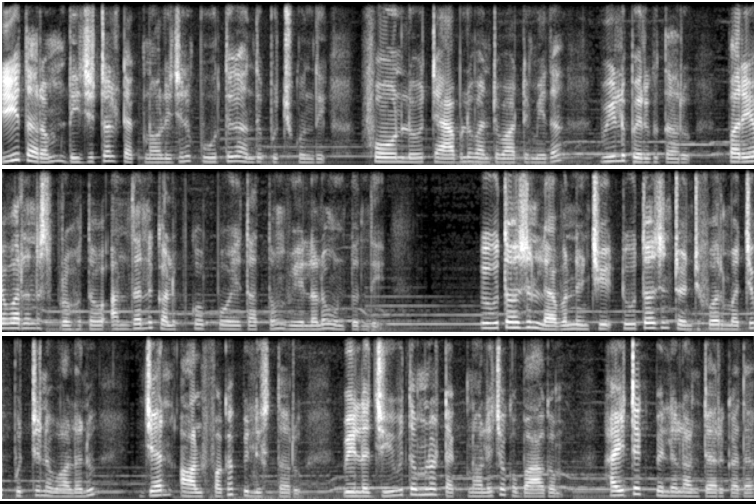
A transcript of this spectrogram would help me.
ఈ తరం డిజిటల్ టెక్నాలజీని పూర్తిగా అందిపుచ్చుకుంది. ఫోన్లు ట్యాబ్లు వంటి వాటి మీద వీళ్ళు పెరుగుతారు. పర్యావరణ స్పృహతో అందరిని కలుపుకోపోయే తత్వం వీళ్ళలో ఉంటుంది. టూ థౌజండ్ లెవెన్ నుంచి టూ థౌజండ్ ట్వంటీ ఫోర్ మధ్య పుట్టిన వాళ్ళను జెన్ ఆల్ఫాగా పిలుస్తారు. వీళ్ళ జీవితంలో టెక్నాలజీ ఒక భాగం. హైటెక్ పిల్లలు అంటారు కదా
